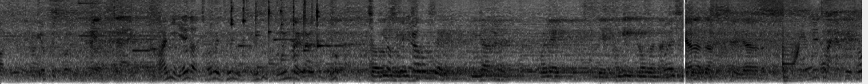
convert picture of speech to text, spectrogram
아, 형이 옆에 들어왔는데. 아니, 얘가 저를 들고 계속 보는 거예요. 저기 지금 초록색 의자는 원래 이제 관객이 그런 건 앉을 수 미안하다. 진짜 미안하다. 필터 아니야, 필터?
